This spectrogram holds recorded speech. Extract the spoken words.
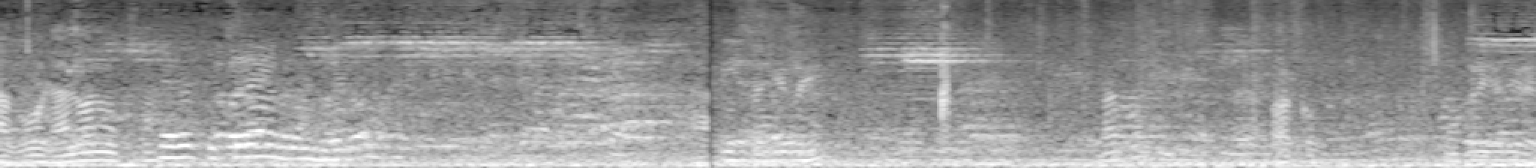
હા વોટ હાલવાનું છે. પાકો. નોકરી જતી રહે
